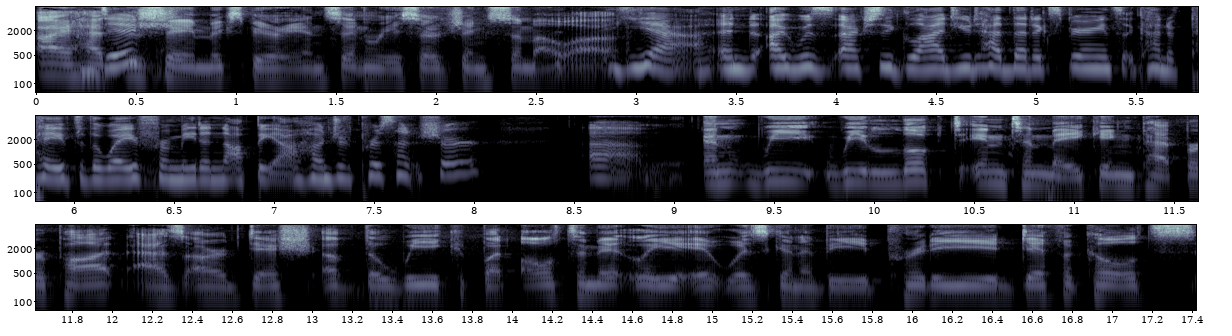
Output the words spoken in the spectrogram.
I had the same experience in researching Samoa. Yeah, and I was actually glad you'd had that experience. It kind of paved the way for me to not be hundred percent sure. And we we looked into making pepper pot as our dish of the week, but ultimately it was going to be pretty difficult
